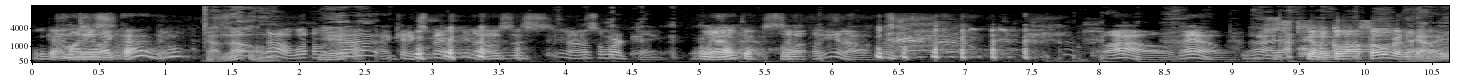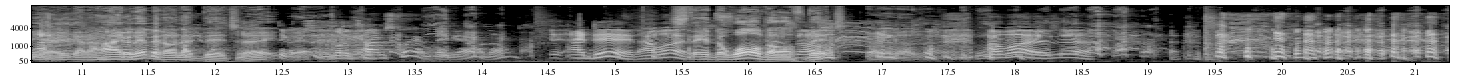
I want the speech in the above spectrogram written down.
You got money was like that? Yeah. Uh, No. no, well, You hear not. I can expect, you know, it's just, you know, it's a work thing. Yeah. Okay. So, you know, wow, damn, all right. Gonna gloss over You that. got, I a, yeah, you got a high limit on that bitch, I think I'm right? go to Times Square, maybe. I don't know. I did, I was, Stay at the Waldorf, So- bitch. I was, yeah.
